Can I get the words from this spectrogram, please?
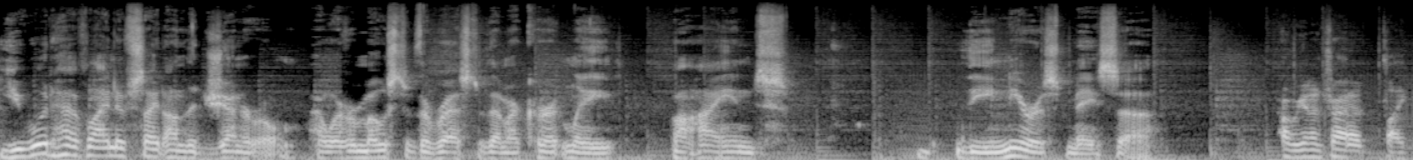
You would have line of sight on the general, however, most of the rest of them are currently behind the nearest mesa. Are we gonna try to like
